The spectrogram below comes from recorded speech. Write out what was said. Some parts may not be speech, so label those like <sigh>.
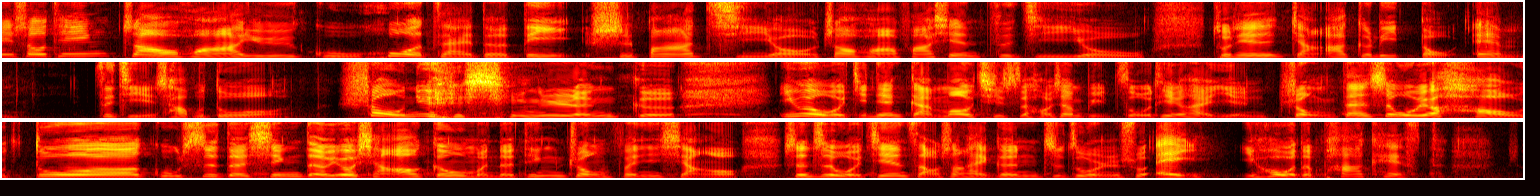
欢迎收听《赵华与古惑仔》的第十八集哦。赵华发现自己有昨天讲阿格丽抖 M，自己也差不多受虐型人格。因为我今天感冒，其实好像比昨天还严重，但是我有好多股市的心得，又想要跟我们的听众分享哦。甚至我今天早上还跟制作人说：“哎，以后我的 Podcast。”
